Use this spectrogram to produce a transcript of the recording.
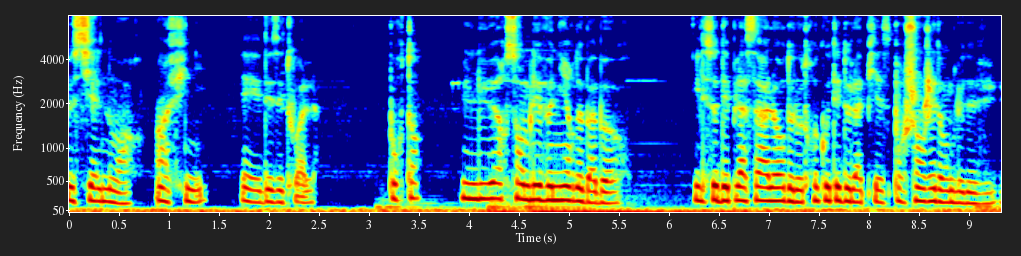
Le ciel noir, infini, et des étoiles. Pourtant, une lueur semblait venir de bâbord. Il se déplaça alors de l'autre côté de la pièce pour changer d'angle de vue.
